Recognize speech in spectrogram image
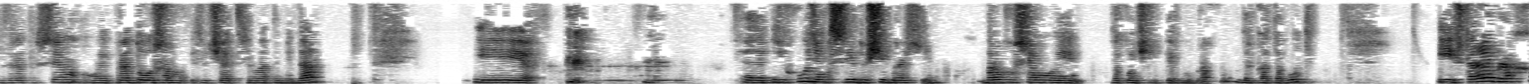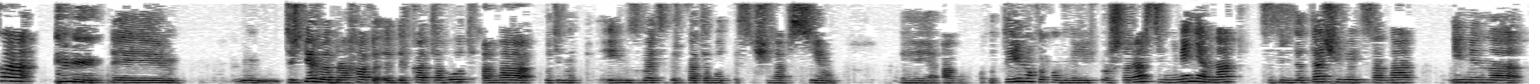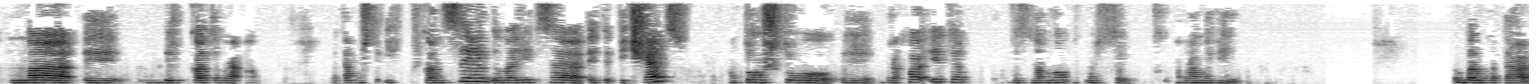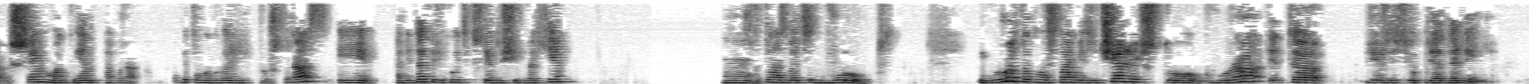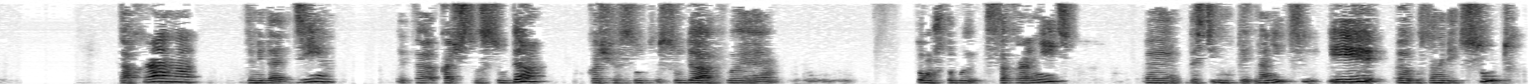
Безраташем мы продолжим изучать Филат Меда. И э, переходим к следующей брахе. Барухашем мы закончили первую браху, Беркатавод. И вторая браха, э, то есть первая браха Беркатавод, она будем, и называется Беркатавод, посвящена всем э, Абутейну, как мы говорили в прошлый раз. Тем не менее, она сосредотачивается на именно на э, Беркат Авраам. Потому что и в конце говорится эта печать о том, что э, браха это в основном относится к Аврааму Вину. Барухата Шем Маген Авраам. Об этом мы говорили в прошлый раз. И Амида переходит к следующей брахе, которая называется Гвурот. И Гвурот, как мы с вами изучали, что Гвура – это прежде всего преодоление. Это охрана, это медадин, это качество суда, качество суда в том, чтобы сохранить э, достигнутые границы и э, установить суд,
